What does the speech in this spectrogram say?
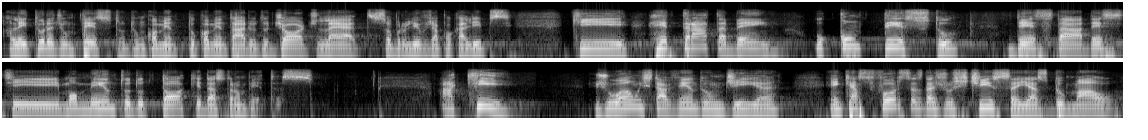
a leitura de um texto do comentário do George Ladd sobre o livro de Apocalipse, que retrata bem o contexto desta, deste momento do toque das trombetas. Aqui, João está vendo um dia em que as forças da justiça e as do mal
